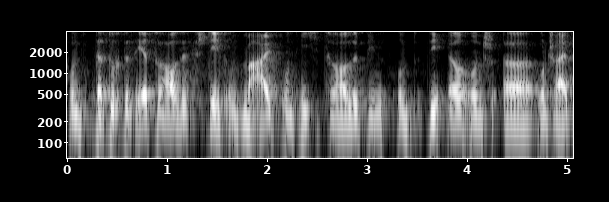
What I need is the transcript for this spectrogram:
Und dadurch, dass er zu Hause steht und malt und ich zu Hause bin und, die, äh, und, äh, und schreibe,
